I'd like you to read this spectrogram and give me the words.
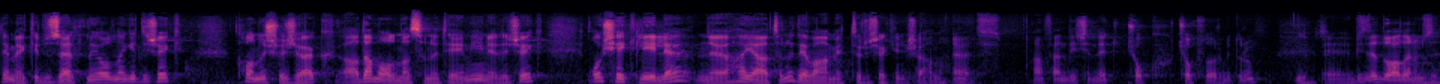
demek ki düzeltme yoluna gidecek, konuşacak, adam olmasını temin edecek. O şekliyle e, hayatını devam ettirecek inşallah. Evet. Hanımefendi için de çok çok zor bir durum. Ee, biz de dualarımızı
